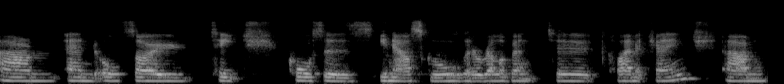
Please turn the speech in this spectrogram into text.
um, and also teach courses in our school that are relevant to climate change. Um,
